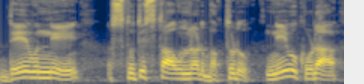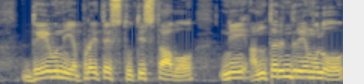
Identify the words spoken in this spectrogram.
దేవుణ్ణి స్థుతిస్తూ ఉన్నాడు భక్తుడు. నీవు కూడా దేవుణ్ణి ఎప్పుడైతే స్థుతిస్తావో నీ అంతరింద్రియములు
